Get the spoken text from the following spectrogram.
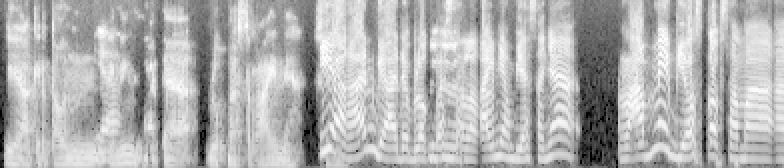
Iya akhir tahun Ya. ini nggak ada blockbuster lain ya. iya kan nggak ada blockbuster lain yang biasanya rame bioskop sama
